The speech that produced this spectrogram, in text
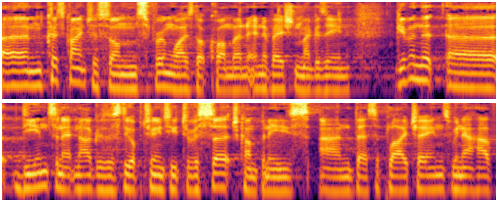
Um, Chris Cranches from Springwise.com and Innovation Magazine. Given that uh, the internet now gives us the opportunity to research companies and their supply chains, we now have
